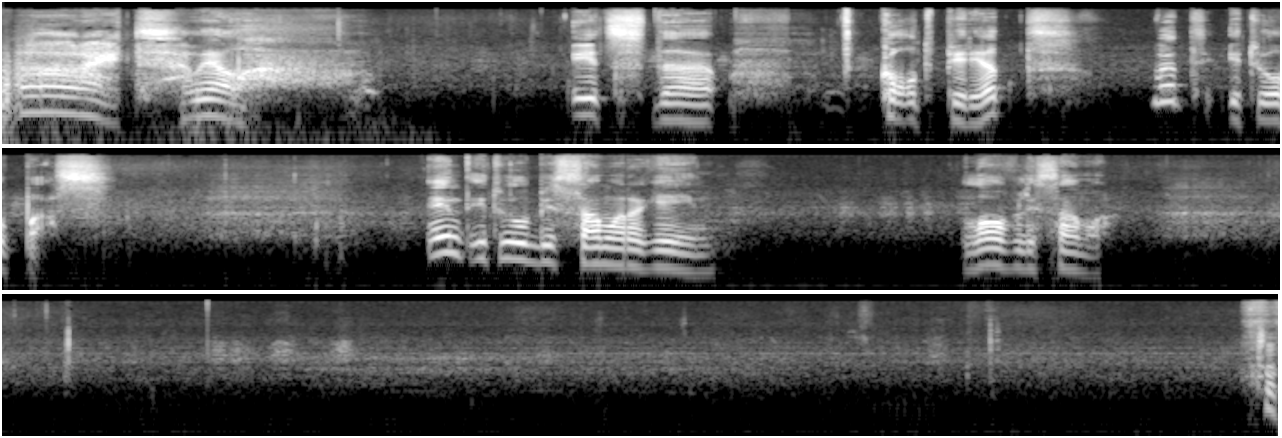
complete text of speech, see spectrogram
Alright, well, it's the cold period, but it will pass. And it will be summer again. Lovely summer.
